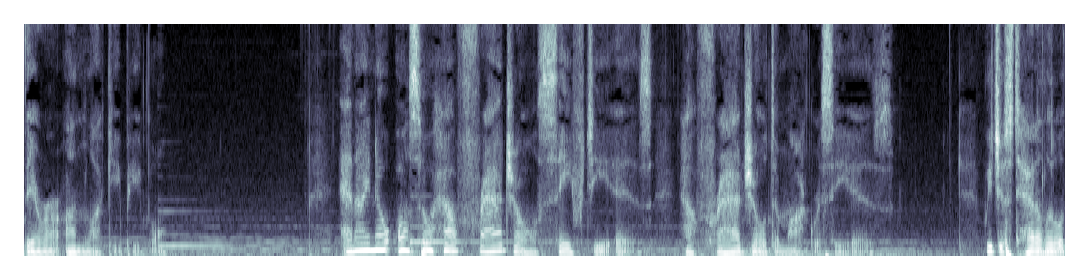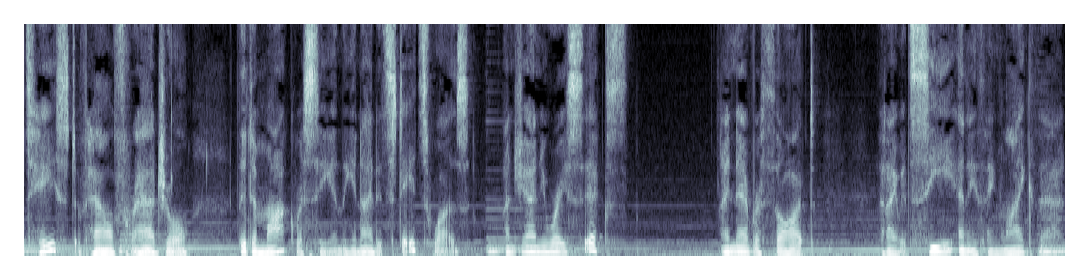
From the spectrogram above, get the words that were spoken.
there are unlucky people. And I know also how fragile safety is, how fragile democracy is. We just had a little taste of how fragile the democracy in the United States was on January 6th. I never thought that I would see anything like that.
